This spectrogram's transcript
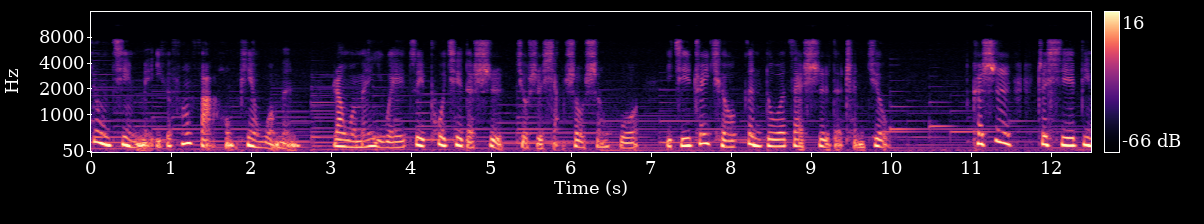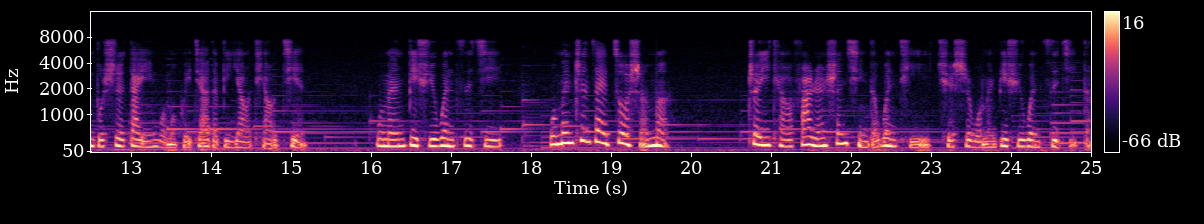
用尽每一个方法哄骗我们，让我们以为最迫切的事就是享受生活，以及追求更多在世的成就。可是这些并不是带引我们回家的必要条件。我们必须问自己：我们正在做什么？这一条发人深省的问题，却是我们必须问自己的。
